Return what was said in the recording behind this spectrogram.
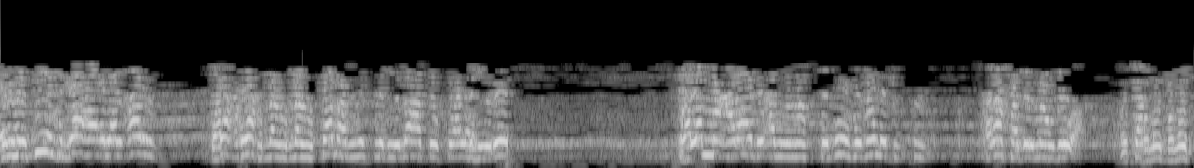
المسيح جاء إلى الأرض ورغم من صبر مثل بيلاطس ولا هيرود ولما ارادوا ان ينصبوه ملك رفضوا الموضوع وشغلوا بنصر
